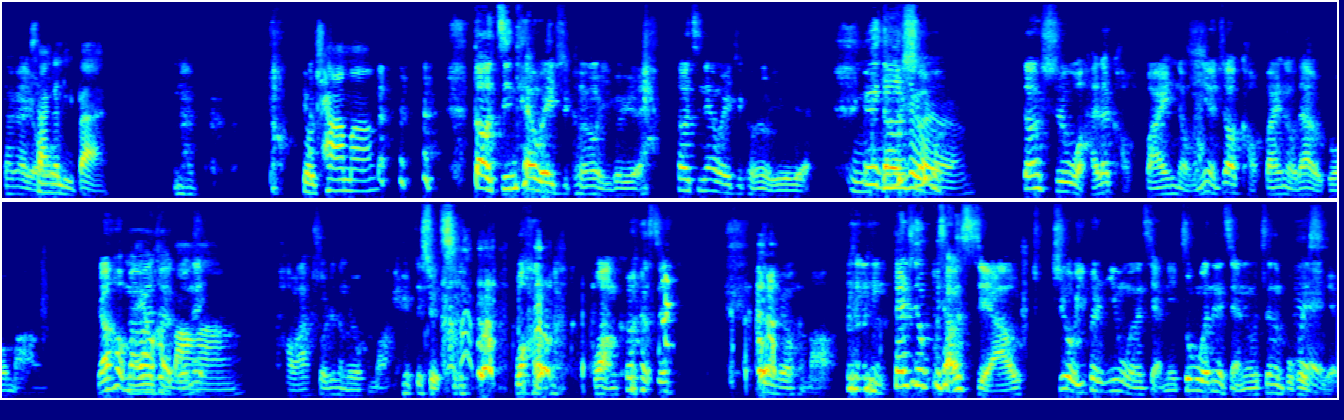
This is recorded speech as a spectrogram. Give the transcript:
大概有三个礼拜。有差吗？到今天为止可能有一个月，到今天为止可能有一个月。因为当时我，当时我还在考 final，你也知道考 final 大家有多忙。然后妈妈在国内，好啦，说真的没有很忙，因为这学期 网网课虽然真的没有很忙，但是就不想写啊。我只有一份英文的简历，中文那个简历我真的不会写。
